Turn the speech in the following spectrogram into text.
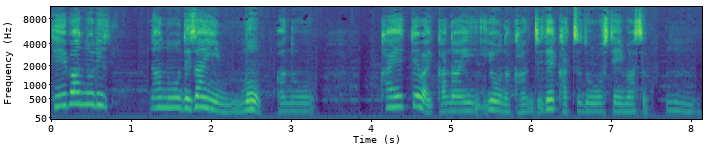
定番のリあのデザインも、あの、変えてはいかないような感じで活動をしています。うん。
